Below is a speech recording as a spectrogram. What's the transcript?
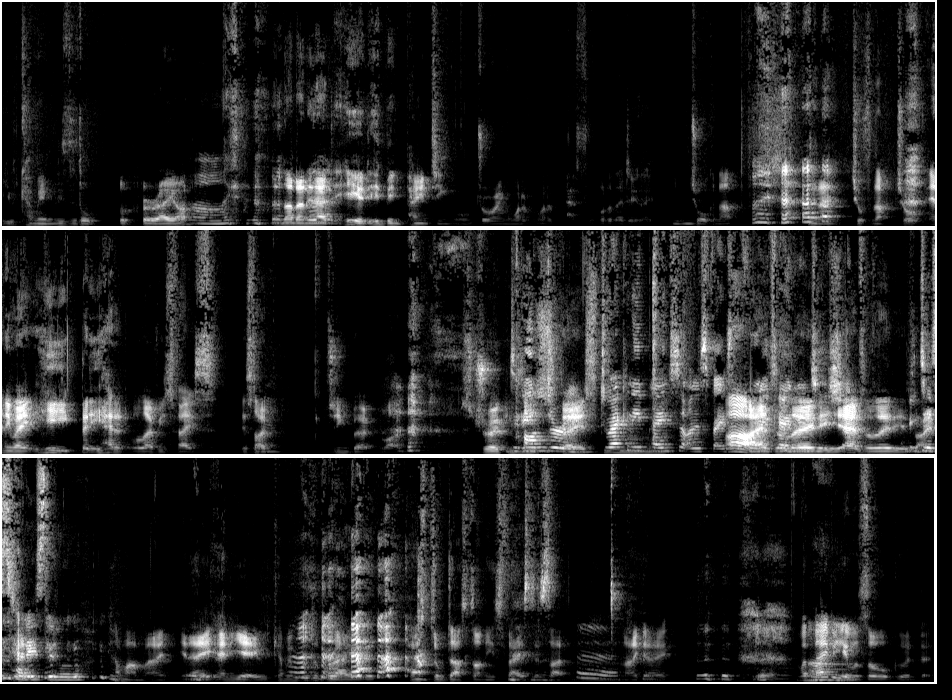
he would come in with his little beret on, oh, and not only that, he had he'd been painting or drawing or whatever, what a pastel, what do they do? They Mm. chalking up, you know, chalking up chalk. Anyway, he but he had it all over his face. It's like back, like stroking his face. do you reckon he painted it on his face? Oh, before he came into absolutely, absolutely. It's he like, just had his little. come on, mate. You know, and yeah, he would come in with a braid, with pastel dust on his face. And it's like, mm, okay, yeah. Well, maybe it Oh. was all good, but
